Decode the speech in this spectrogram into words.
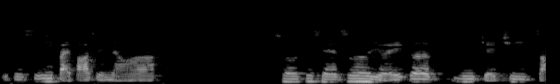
已经是一百八十秒了。说这些是有一个秘诀去找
